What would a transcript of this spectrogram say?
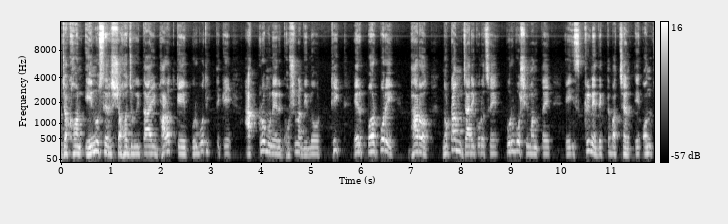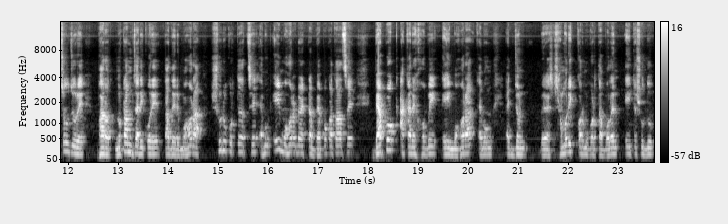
যখন ইউনূসের সহযোগিতায় ভারতকে পূর্ব দিক থেকে আক্রমণের ঘোষণা দিল, ঠিক এর পরপরই ভারত নোটাম জারি করেছে পূর্ব সীমান্তে। এই স্ক্রিনে দেখতে পাচ্ছেন এই অঞ্চল জুড়ে ভারত নোটাম জারি করে তাদের মহড়া শুরু করতে যাচ্ছে এবং এই মহড়াটার একটা ব্যাপকতা আছে। ব্যাপক আকারে হবে এই মহড়া এবং একজন সামরিক কর্মকর্তা বলেন, "এইটা শুধু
